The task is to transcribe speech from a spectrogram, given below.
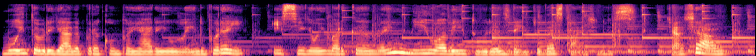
Muito obrigada por acompanharem o Lendo por aí e sigam embarcando em mil aventuras dentro das páginas. Tchau, tchau!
